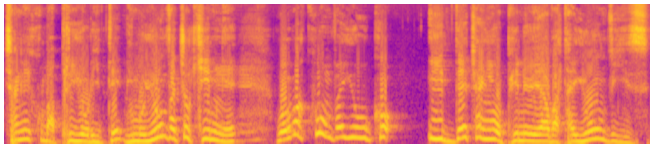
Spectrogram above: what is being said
cyangwa ku mapiriyorite ntimuyumva cyo kimwe. Wowe kumva yuko ide cyangwa opiniyo yawe batayumvise.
